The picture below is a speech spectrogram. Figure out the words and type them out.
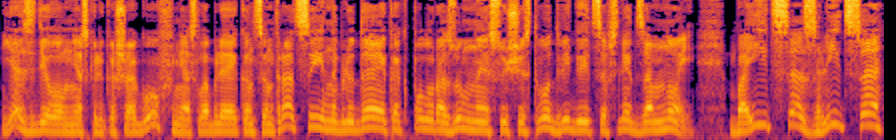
Я сделал несколько шагов, не ослабляя концентрации, наблюдая, как полуразумное существо двигается вслед за мной, боится, злится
